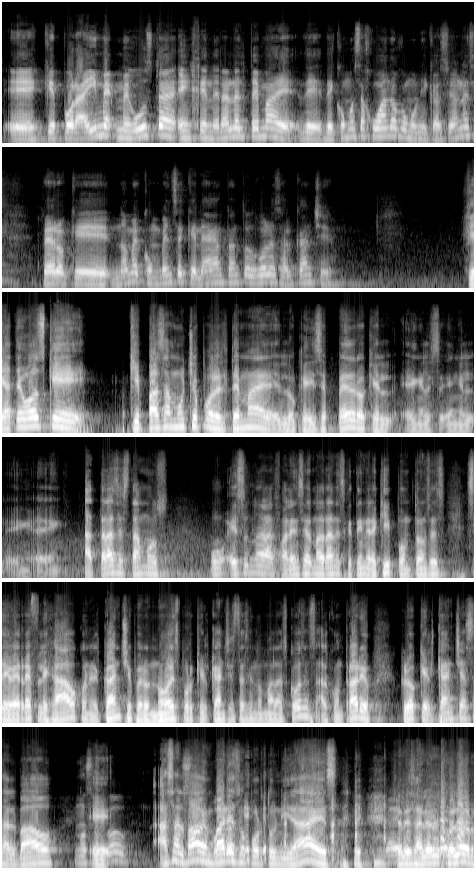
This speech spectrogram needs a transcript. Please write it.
eh, que por ahí me, me gusta en general el tema de, de- cómo está jugando comunicaciones, pero que no me convence que le hagan tantos goles al canche. Fíjate vos que, que pasa mucho por el tema de lo que dice Pedro, que en el, en el- atrás estamos, es una de las falencias más grandes que tiene el equipo, entonces se ve reflejado con el canche, pero no es porque el canche está haciendo malas cosas, al contrario, creo que el canche ha salvado, Nos eh, salvó. ha salvado Nos en salvó. varias oportunidades, se le salió el color,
